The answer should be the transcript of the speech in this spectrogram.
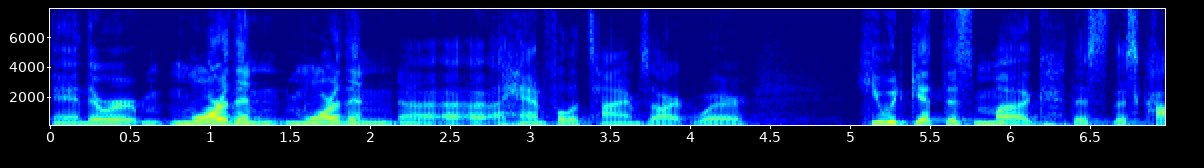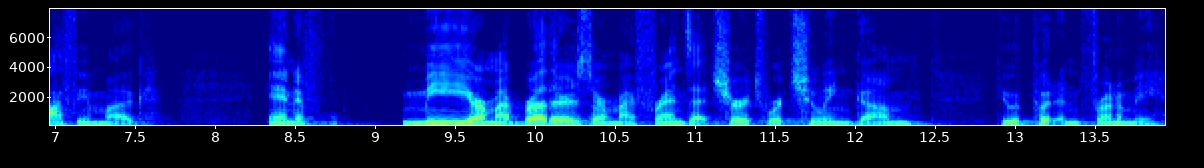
And there were more than, more than uh, a handful of times, Art, where he would get this mug, this, this coffee mug, and if me or my brothers or my friends at church were chewing gum, he would put it in front of me.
